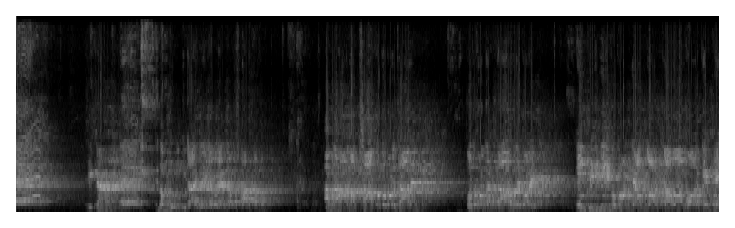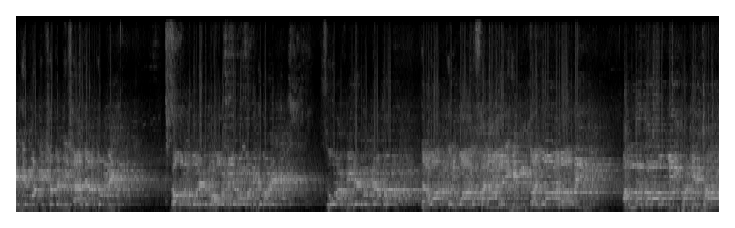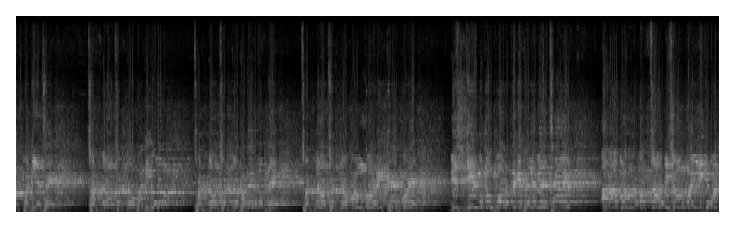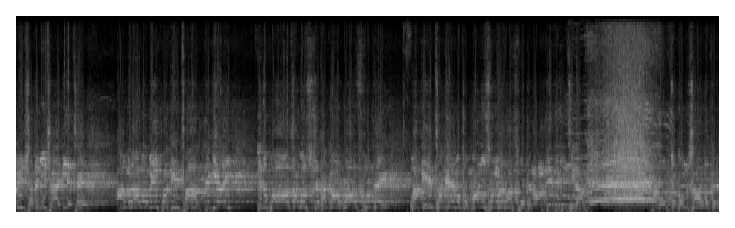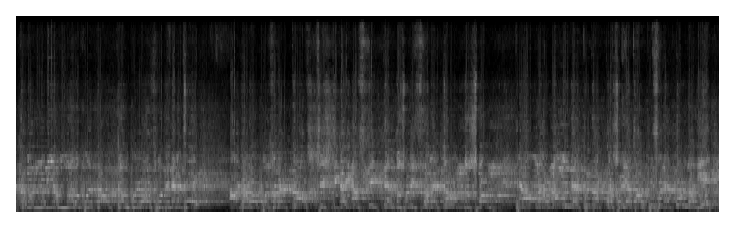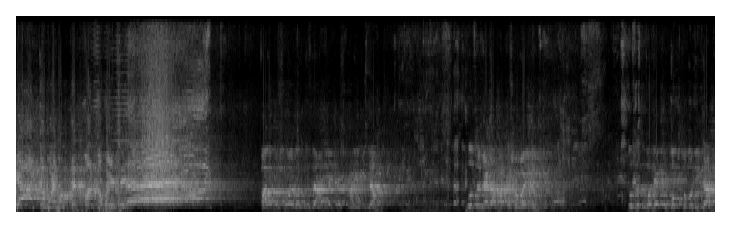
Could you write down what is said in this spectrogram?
ঠিক না? বিদায় হয়ে গেল? কথা আব্রাহাম বাচ্চা কত বড় জানেন কত বড় গাদ্দার হয়ে পড়ে। এই পৃথিবীর ভূখণ্ডে আল্লাহর কাবা ঘরকে ভেঙ্গে মাটির সাথে মিশা দেওয়ার জন্য দল বলের মহল নিয়ে রওনা দিতে পারে। সূরা ফিরের মধ্যে আমরা তেলাওয়াত করি তায়রান আবাবিল আল্লাহ তাআলা আবাবিল পাখির ঝাঁক পাঠিয়েছে। ছোট্ট ছোট্ট পাখিগুলো ছোট্ট ছোট্ট ঠোঁটের মধ্যে ছোট্ট ছোট্ট কঙ্কর নিক্ষেপ করে বৃষ্টির মতো উপর থেকে ফেলে মেরেছে আর আব্রাহার বাচ্চার বাহিনীকে মাটির সাথে মিশায় দিয়েছে। আমরা আবাবিল পাখির ঝাঁক দেখি আই। কিন্তু পাঁচ আগস্টে থাকা রাজপথে পাখির ঝাঁকের মতো মানুষ আমরা রাজপথে নামতে দেখেছিলাম। একটা শাড়ি নিতাম বলছে ম্যাডাম হাতে সময় নেই। বলছে তোমাকে একটু বক্তব্য দিতাম।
